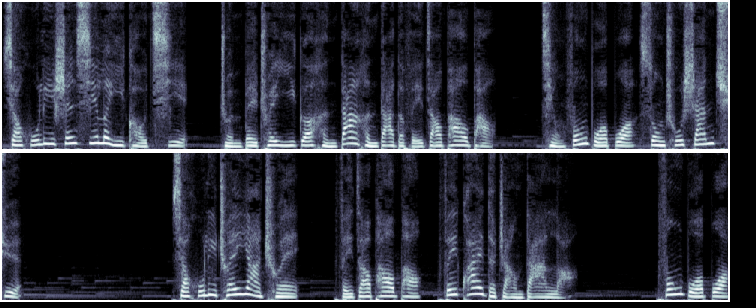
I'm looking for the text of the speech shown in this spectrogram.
小狐狸深吸了一口气，准备吹一个很大很大的肥皂泡泡。请风伯伯送出山去。小狐狸吹呀吹，肥皂泡泡飞快的长大了。风伯伯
